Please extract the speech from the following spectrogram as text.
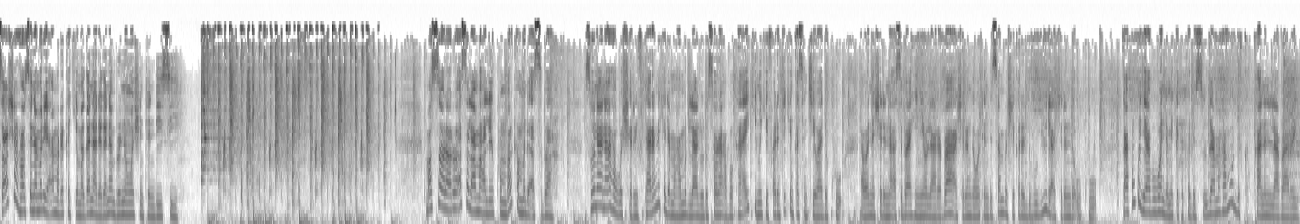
Sashen Hausa na murya Amurka ke magana daga nan birnin Washington DC. Masu sauraro Assalamu alaikum barkanmu da asuba. Suna na Hauwa Sharif tare nake da Muhammad Lalo da sauran abokan aiki muke farin cikin kasancewa da ku a wannan shirin na asubahin yau Laraba 20 ga watan Disamba shekarar 2023. Kafin ku ji abubuwan da muke tafa da su ga Mahmud da kanin labarai.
